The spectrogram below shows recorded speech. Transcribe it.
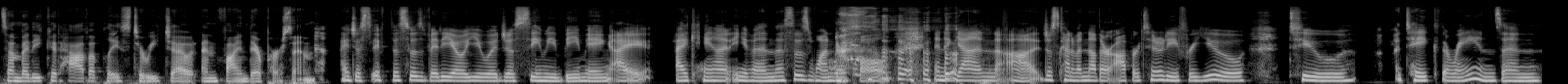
somebody could have a place to reach out and find their person. I just, if this was video, you would just see me beaming. I, I can't even. This is wonderful. and again, uh, just kind of another opportunity for you to take the reins and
